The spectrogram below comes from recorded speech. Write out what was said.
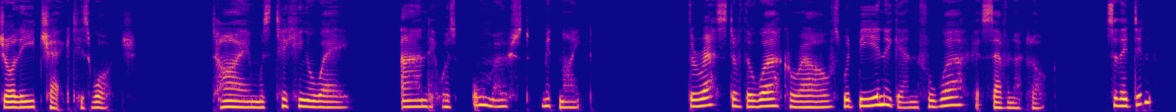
Jolly checked his watch. Time was ticking away, and it was almost midnight. The rest of the worker elves would be in again for work at seven o'clock, so they didn't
